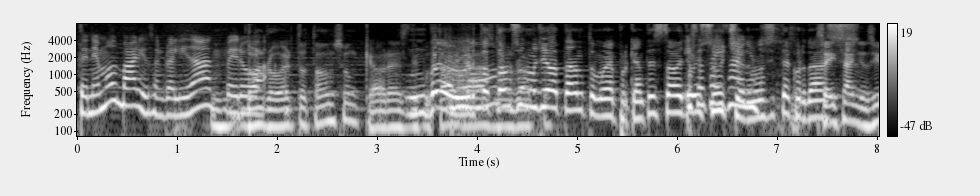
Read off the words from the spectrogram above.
tenemos varios en realidad, Ujú. pero Don Roberto Thompson, que ahora es diputado. Bueno, Roberto. Thompson no lleva tanto, mae, porque antes estaba Joey seis Sucher, no sé si te acordás. Seis años, sí.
